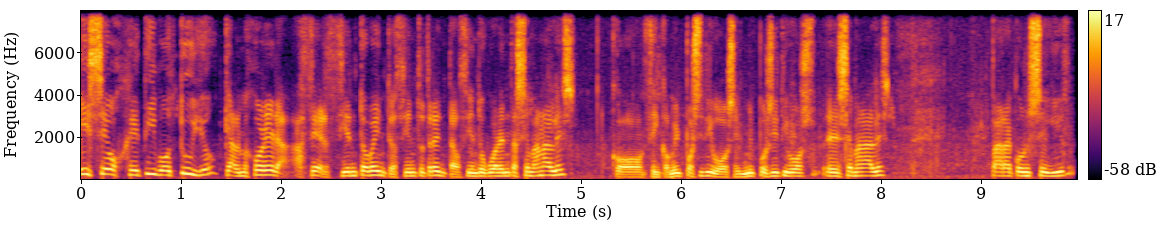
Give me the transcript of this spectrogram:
ese objetivo tuyo, que a lo mejor era hacer 120 o 130 o 140 semanales, con 5.000 positivos o 6.000 positivos eh, semanales, para conseguir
